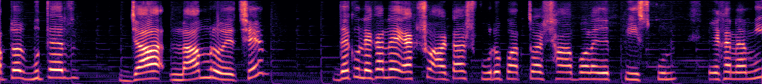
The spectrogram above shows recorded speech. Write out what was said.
আপনার বুথের যা নাম রয়েছে, দেখুন এখানে একশো আঠাশ, পুরোপাত্রা, শাহপাড়া এপি স্কুল, এখানে আমি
